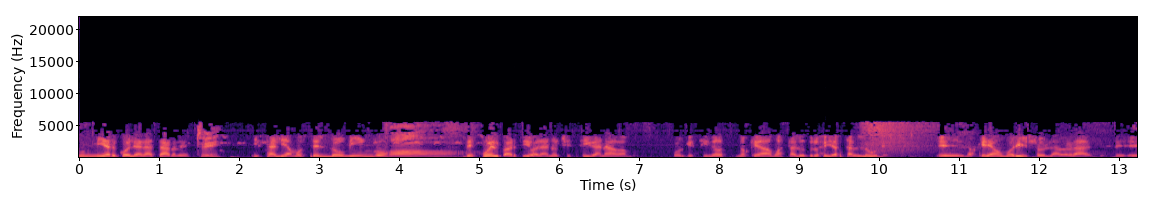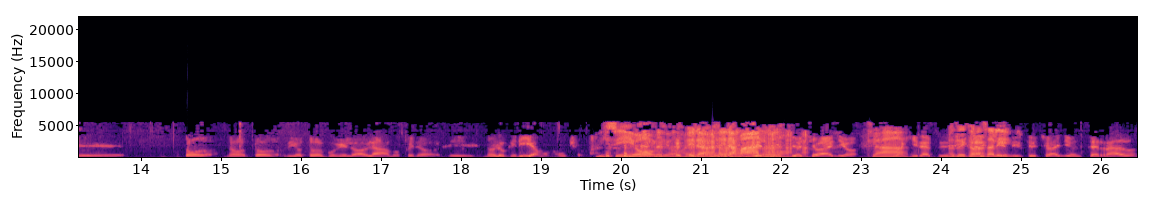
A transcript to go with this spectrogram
un miércoles a la tarde Sí. y salíamos el domingo Oh. después del partido a la noche si ganábamos, porque si no nos quedábamos hasta el otro día, hasta el lunes. Eh, nos queríamos morir. Yo, la verdad, de- eh, todos, ¿no? Todos, digo todo porque lo hablábamos, pero eh, no lo queríamos mucho. Sí, obvio, era, era malo. 18 años, Claro, imagínate, no te dejaban salir. 18 años encerrado,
